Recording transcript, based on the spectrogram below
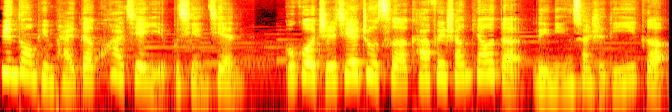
运动品牌的跨界也不鲜见，不过直接注册咖啡商标的李宁算是第一个。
